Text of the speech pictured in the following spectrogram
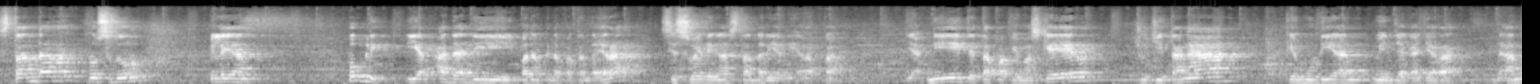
standar prosedur pelayanan publik yang ada di Badan Pendapatan Daerah sesuai dengan standar yang diharapkan yakni tetap pakai masker, cuci tangan, kemudian menjaga jarak dan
